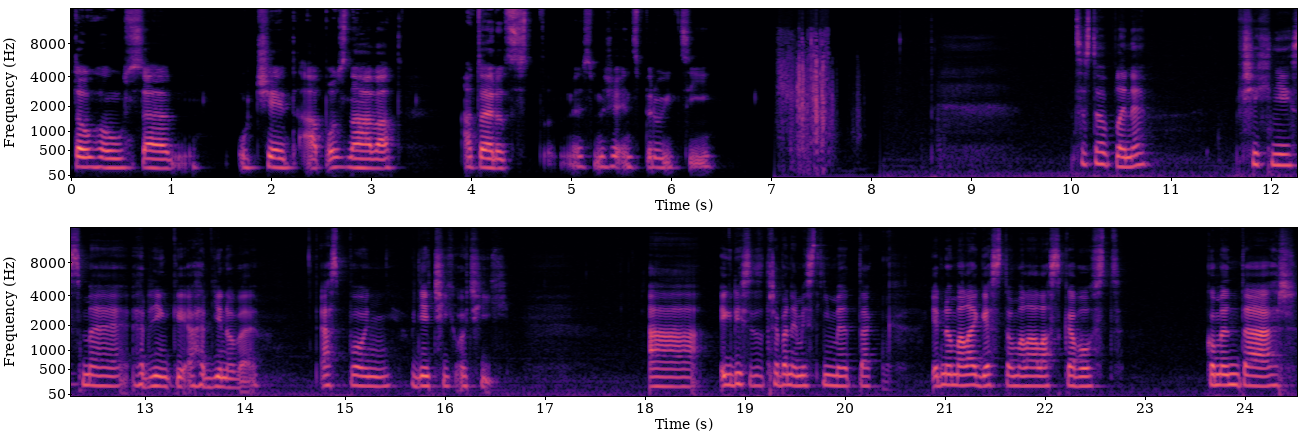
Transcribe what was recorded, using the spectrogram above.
touhou se učit a poznávat. A to je dost, myslím, že inspirující. Co z toho plyne? Všichni jsme hrdinky a hrdinové. Aspoň v něčích očích. A i když si to třeba nemyslíme, tak jedno malé gesto, malá laskavost, komentář,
